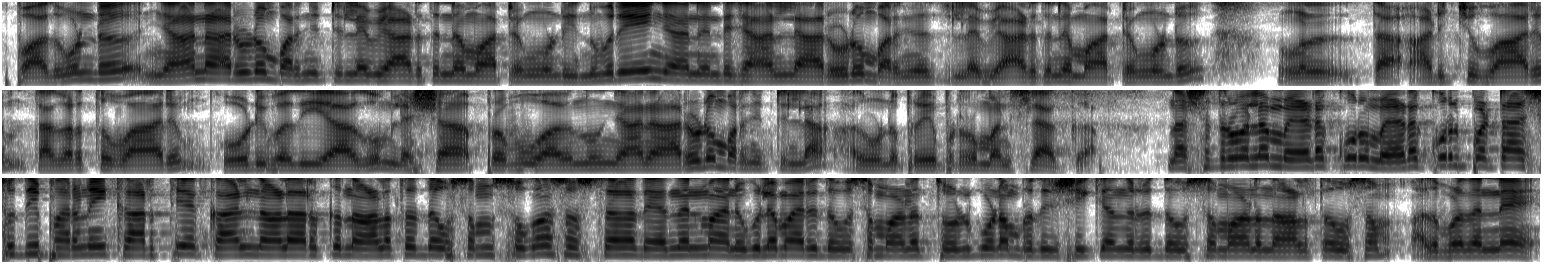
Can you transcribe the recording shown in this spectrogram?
അപ്പോൾ അതുകൊണ്ട് ഞാൻ ആരോടും പറഞ്ഞിട്ടില്ല വ്യാഴത്തിന്റെ മാറ്റം കൊണ്ട്. ഇന്നുവരെയും ഞാൻ എന്റെ ചാനലിൽ ആരോടും പറഞ്ഞിട്ടില്ല വ്യാഴത്തിന്റെ മാറ്റം കൊണ്ട്. നിങ്ങൾ അടിച്ചു വാരും തകർത്ത് വാരും കോടിപതിയാകും ലക്ഷപ്രഭുവാകുന്നു. ഞാൻ ആരോടും പറഞ്ഞിട്ടില്ല. അതുകൊണ്ട് പ്രിയപ്പെട്ടവർ മനസ്സിലാക്കുക. നക്ഷത്രഫലം മേടക്കൂർ മേടക്കൂറിൽപ്പെട്ട അശ്വതി ഭരണി കാർത്തിക കാൽ നാളാർക്ക് നാളത്തെ ദിവസം സുഖം സ്വസ്ഥത ദേനന്മ അനുകൂലമായ ദിവസമാണ്. തൊഴിൽ ഗുണം പ്രതീക്ഷിക്കുന്ന ഒരു ദിവസമാണ് നാളത്തെ ദിവസം. അതുപോലെ തന്നെ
